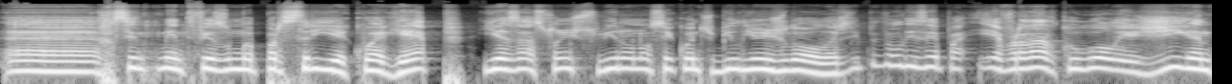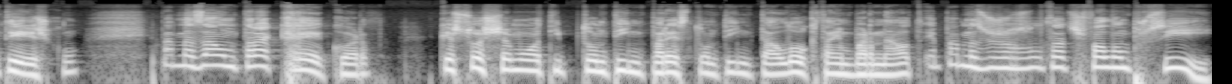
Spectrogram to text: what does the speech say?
Uh, recentemente fez uma parceria com a Gap e as ações subiram não sei quantos bilhões de dólares. E ele diz: epá, é verdade que o gol é gigantesco, epá, mas há um track record que as pessoas chamam a tipo tontinho, parece tontinho, está louco, está em burnout. Epá, mas os resultados falam por si.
